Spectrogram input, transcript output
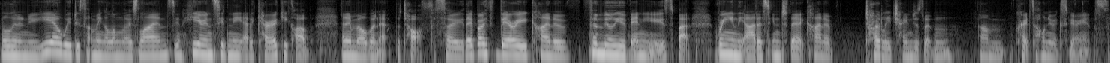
the Lunar New Year, we do something along those lines. In here in Sydney at a karaoke club, and in Melbourne at the Toff. So they're both very kind of familiar venues, but bringing the artist into there kind of totally changes it and um, creates a whole new experience.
